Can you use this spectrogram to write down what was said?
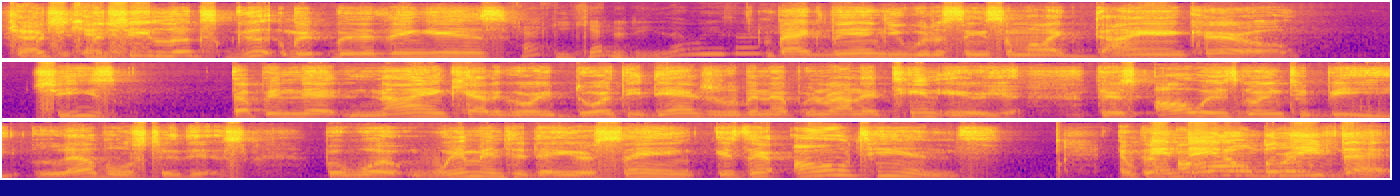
But Jackie she, but Kennedy. she looks good. But, but the thing is, Jackie Kennedy. Is that what you said? back then you would have seen someone like Diahann Carroll. She's up in that nine category. Dorothy Dandridge would have been up around that 10 area. There's always going to be levels to this. But what women today are saying is they're all tens. and, they're and they don't believe that.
